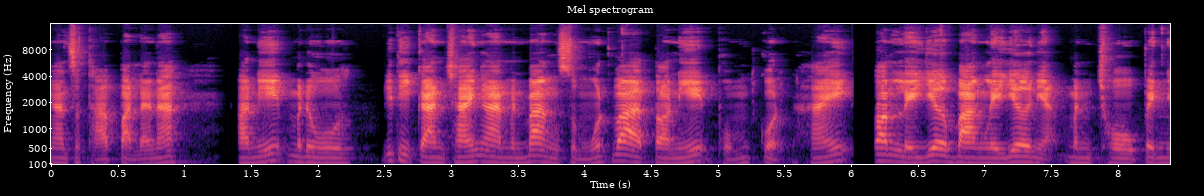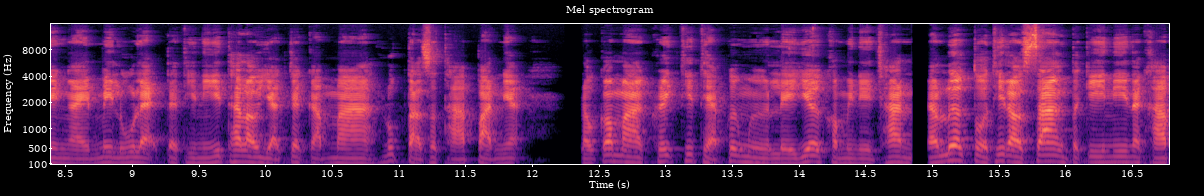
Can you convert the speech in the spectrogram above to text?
งานสถาปัตย์แล้วนะคราวนี้มาดูวิธีการใช้งานมันบ้างสมมุติว่าตอนนี้ผมกดให้ซ่อนเลเยอร์บางเลเยอร์เนี่ยมันโชว์เป็นยังไงไม่รู้แหละ แต่ทีนี้ถ้าเราอยากจะกลับมาลูกตัดสถาปัตย์เนี่ย เราก็มาคลิกที่แถบเครื่องมือ Layer Combination แล้วเลือกตัวที่เราสร้างตะกี้นี้นะครับ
